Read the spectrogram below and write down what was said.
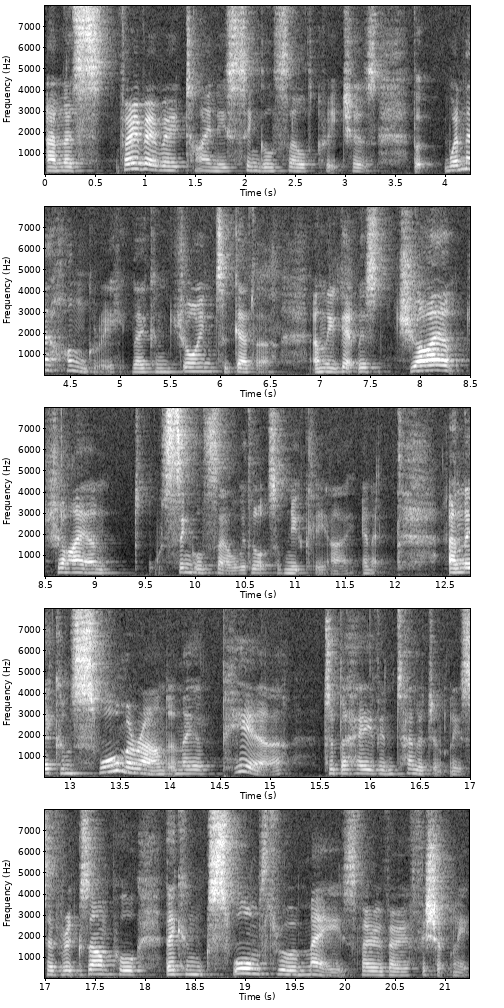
And there's very, very, very tiny single celled creatures, but when they're hungry, they can join together and you get this giant, giant single cell with lots of nuclei in it. And they can swarm around and they appear to behave intelligently. So, for example, they can swarm through a maze very, very efficiently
